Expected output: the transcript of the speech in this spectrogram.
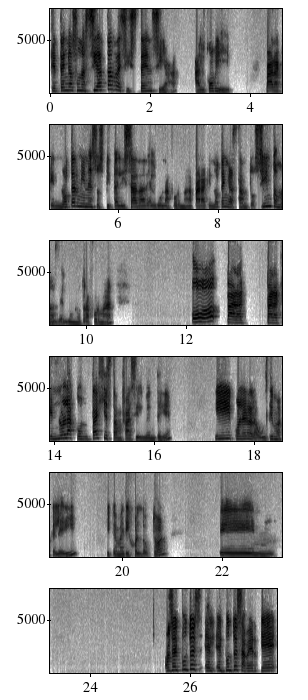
que tengas una cierta resistencia al COVID para que no termines hospitalizada de alguna forma, para que no tengas tantos síntomas de alguna otra forma, o para, para que no la contagies tan fácilmente. ¿eh? ¿Y cuál era la última que leí y que me dijo el doctor? Em, o sea, el punto es, el, punto es saber que,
